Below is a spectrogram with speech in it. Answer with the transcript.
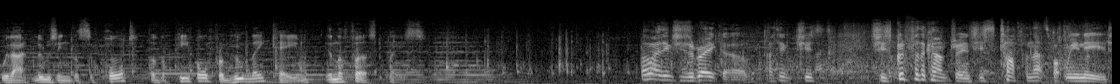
without losing the support of the people from whom they came in the first place. Oh, I think she's a great girl. I think she's she's good for the country and she's tough and that's what we need.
